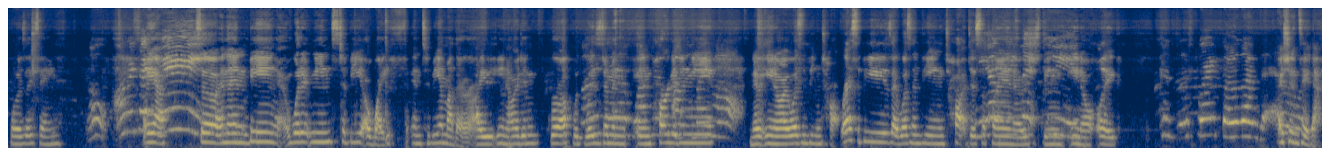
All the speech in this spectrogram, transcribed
what was I saying? Oh, yeah. So, and then being what it means to be a wife and to be a mother. I, you know, I didn't grow up with wisdom and imparted in me. No, you know, I wasn't being taught recipes. I wasn't being taught discipline. I was just being, you know, like, I shouldn't say that.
